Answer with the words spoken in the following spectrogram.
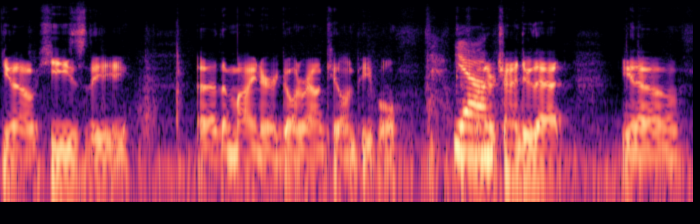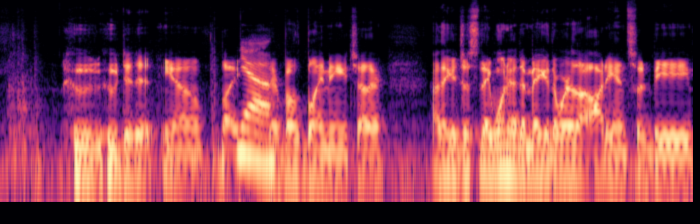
you know he's the uh, the miner going around killing people. Yeah. when they're trying to do that, you know, who who did it, you know, like Yeah. they're both blaming each other. I think it just they wanted to make it to where the audience would be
